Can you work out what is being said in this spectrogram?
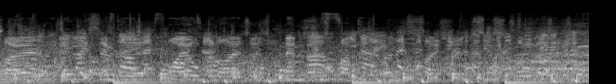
So, the assembly, I organisers, members, participants, associates, stakeholders,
